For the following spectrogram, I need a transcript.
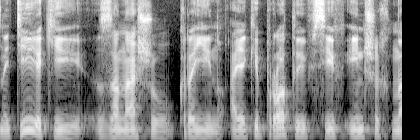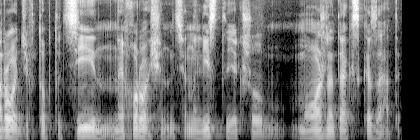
Не ті, які за нашу країну, а які проти всіх інших народів. Тобто ці нехороші націоналісти, якщо можна так сказати.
